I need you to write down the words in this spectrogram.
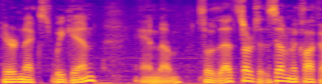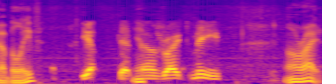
here next weekend. And um, so that starts at 7 o'clock, I believe. Yep, that Yep. sounds right to me. All right.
